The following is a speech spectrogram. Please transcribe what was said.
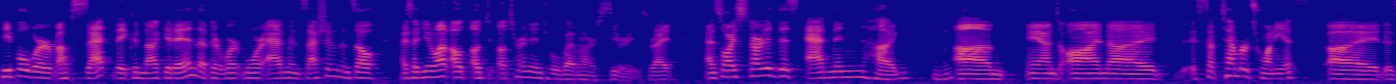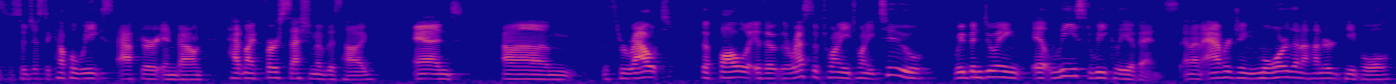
people were upset they could not get in that there weren't more admin sessions and so i said you know what i'll, I'll, I'll turn it into a webinar series right and so i started this admin hug Mm-hmm. um, and on uh, september 20th uh, so just a couple weeks after inbound had my first session of this hug and um, throughout the following the, the rest of 2022 we've been doing at least weekly events and i'm averaging more than 100 people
